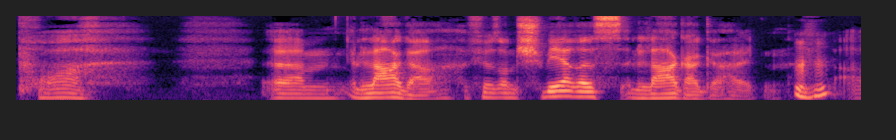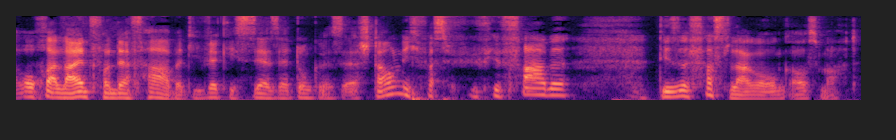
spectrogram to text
boah, ähm, Lager, für so ein schweres Lager gehalten. Mhm. Auch allein von der Farbe, die wirklich sehr, sehr dunkel ist. Erstaunlich, was für viel Farbe diese Fasslagerung ausmacht.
